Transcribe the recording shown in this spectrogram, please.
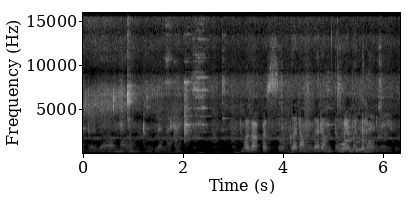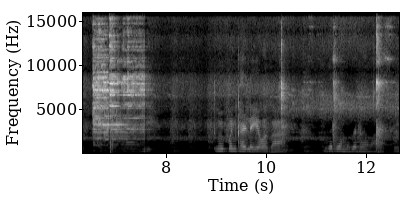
त्याचा मळून ठेवलेला आहे. बघा कसं गरम गरम तुम्ही पण. तुम्ही पण खायला या बघा. गरम गरम आहे.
